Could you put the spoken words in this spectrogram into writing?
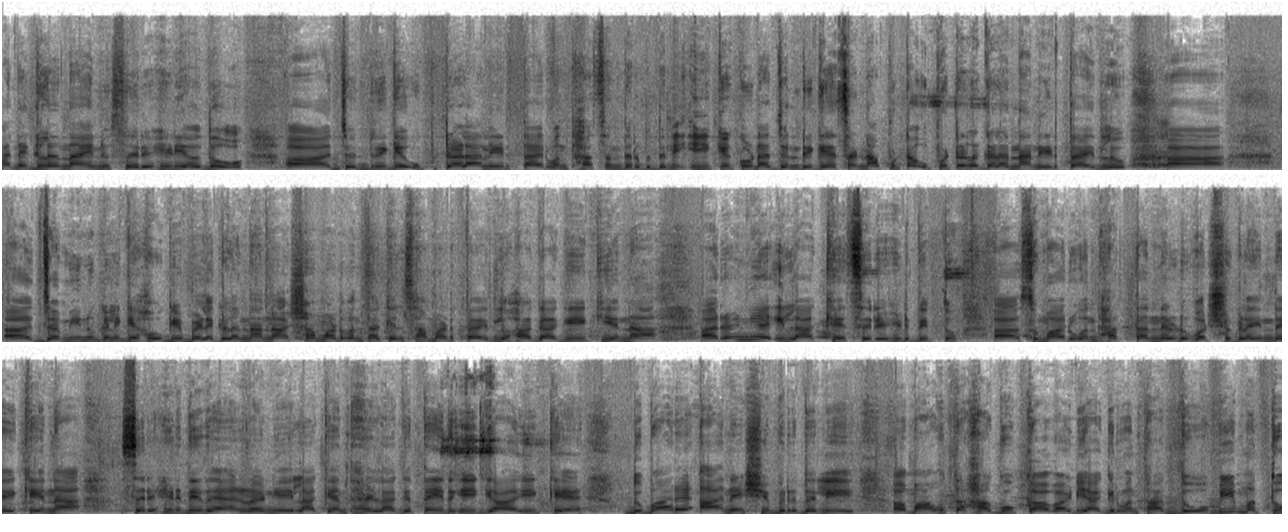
ಆನೆಗಳನ್ನ ಏನು ಸೆರೆ ಹಿಡಿಯೋದು ಜನರಿಗೆ ಉಪಟಳ ನೀಡ್ತಾ ಇರುವಂತಹ ಸಂದರ್ಭದಲ್ಲಿ ಈಕೆ ಕೂಡ ಜನರಿಗೆ ಸಣ್ಣ ಪುಟ್ಟ ಉಪಟಳಗಳನ್ನ ನೀಡ್ತಾ ಇದ್ಲು. ಜಮೀನುಗಳಿಗೆ ಹೋಗಿ ಬೆಳೆಗಳನ್ನ ನಾಶ ಮಾಡುವಂತಹ ಕೆಲಸ ಮಾಡ್ತಾ ಇದ್ಲು. ಹಾಗಾಗಿ ಈಕೆಯನ್ನು ಅರಣ್ಯ ಇಲಾಖೆ ಸೆರೆ ಹಿಡಿದಿತ್ತು. ಸುಮಾರು ಒಂದು ಹತ್ತನ್ನೆರಡು ವರ್ಷಗಳ ಹಿಂದೆ ಈಕೆಯನ್ನ ಸೆರೆ ಹಿಡಿದಿದೆ ಅರಣ್ಯ ಇಲಾಖೆ ಅಂತ ಹೇಳಲಾಗುತ್ತೆ. ಇದು ಈಗ ಈಕೆ ದುಬಾರೆ ಆನೆ ಶಿಬಿರದಲ್ಲಿ ಮಾವುತ ಹಾಗೂ ಕಾವಾಡಿ ಆಗಿರುವಂತಹ ದೋಬಿ ಮತ್ತು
